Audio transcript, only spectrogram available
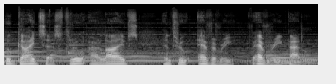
who guides us through our lives and through every, every battle.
